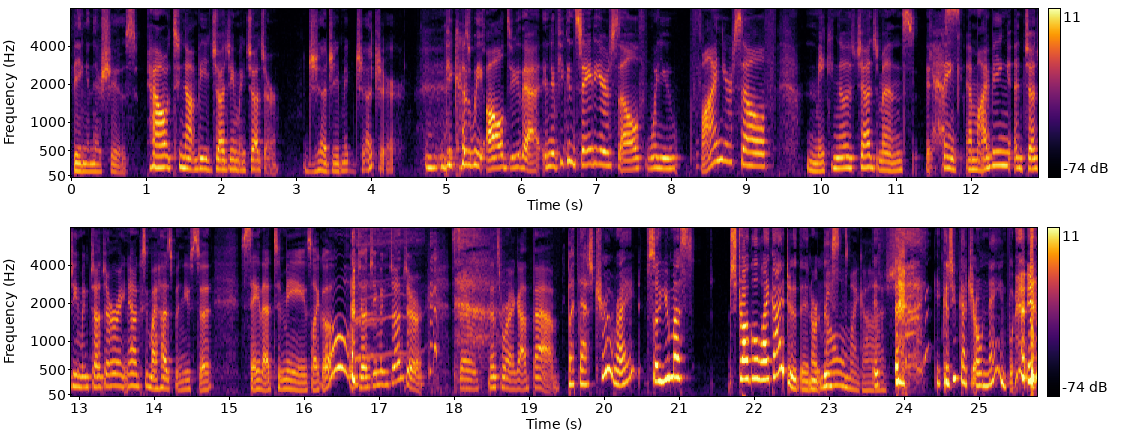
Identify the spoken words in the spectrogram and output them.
being in their shoes. How to not be judgy McJudger. Judgy McJudger. Because we all do that. And if you can say to yourself, when you find yourself making those judgments, think, Am I being a judgy McJudger right now? Because my husband used to say that to me. He's like, Oh, judgy McJudger. So that's where I got that. But that's true, right? So you must struggle like I do then, or at least. Oh my gosh. Because you've got your own name for it.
